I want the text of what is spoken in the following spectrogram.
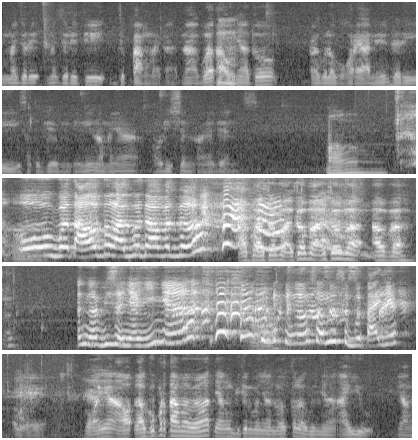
majority, majority Jepang mereka nah gue taunya tuh lagu-lagu Koreaan ini dari satu game ini namanya Audition Aya Dance Oh. Oh, gue tahu tuh lagu tuh apa tuh. apa coba coba coba apa Nggak bisa nyanyinya. Nggak usah lu sebut aja. Iya, iya. pokoknya lagu pertama banget yang bikin gue nyantol tuh lagunya Ayu yang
